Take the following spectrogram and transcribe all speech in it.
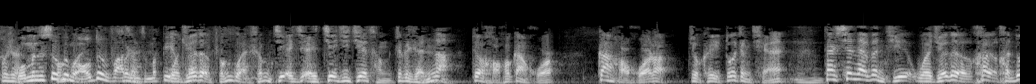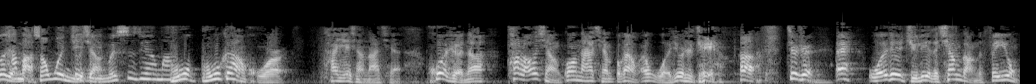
不是我们的社会矛盾发生什么变化？我觉得甭管什么阶阶阶级阶层，这个人呢都要好好干活，干好活了就可以多挣钱。嗯但现在问题，我觉得很很多人他马上问你，你们是这样吗？不不干活。他也想拿钱，或者呢，他老想光拿钱不干。哎，我就是这样啊，就是哎，我就举例子，香港的费用，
